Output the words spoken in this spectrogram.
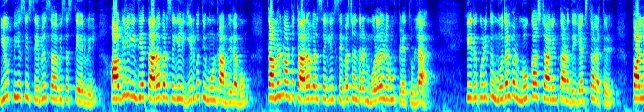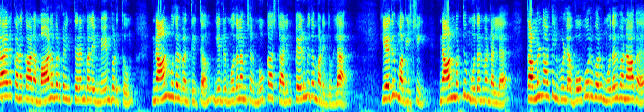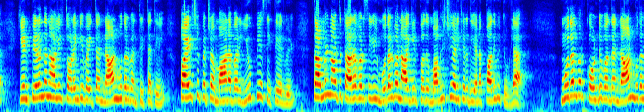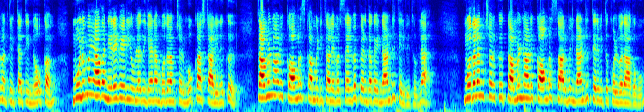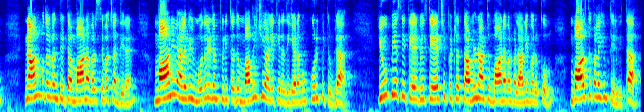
UPSC civil services தேர்வில் அகில இந்திய தரவரிசையில் இருபத்தி மூன்றாம் இடமும் தமிழ்நாட்டு தரவரிசையில் சிவச்சந்திரன் முதலிடமும் கிடைத்துள்ளார் இது குறித்து முதல்வர் மு ஸ்டாலின் தனது எக்ஸ் தளத்தில் பல்லாயிரக்கணக்கான மாணவர்களின் திறன்களை மேம்படுத்தும் நான் முதல்வன் திட்டம் என்று முதலமைச்சர் மு ஸ்டாலின் பெருமிதம் அடைந்துள்ளார். எது மகிழ்ச்சி? நான் மட்டும் முதல்வன் அல்ல தமிழ்நாட்டில் உள்ள ஒவ்வொருவரும் முதல்வனாக என் பிறந்த நாளில் தொடங்கி வைத்த நான் முதல்வன் திட்டத்தில் பயிற்சி பெற்ற மாணவர் யுபிஎஸ்சி தேர்வில் தமிழ்நாட்டு தரவரிசையில் முதல்வன் ஆகியிருப்பது மகிழ்ச்சி அளிக்கிறது என பதிவிட்டுள்ளார். முதல்வர் கொண்டு வந்த நான் முதல்வன் திட்டத்தின் நோக்கம் முழுமையாக நிறைவேறியுள்ளது என முதலமைச்சர் மு க ஸ்டாலினுக்கு தமிழ்நாடு காங்கிரஸ் கமிட்டி தலைவர் செல்வ பெருந்தகை நன்றி தெரிவித்துள்ளார். முதலமைச்சருக்கு தமிழ்நாடு காங்கிரஸ் சார்பில் நன்றி தெரிவித்துக் கொள்வதாகவும் நான் முதல்வன் திட்ட மாணவர் சிவச்சந்திரன் மாநில அளவில் முதலிடம் பிடித்தது மகிழ்ச்சி அளிக்கிறது எனவும் குறிப்பிட்டுள்ளார். யூபிஎஸ்சி தேர்வில் தேர்ச்சி பெற்ற தமிழ்நாட்டு மாணவர்கள் அனைவருக்கும் வாழ்த்துக்களையும் தெரிவித்தார்.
